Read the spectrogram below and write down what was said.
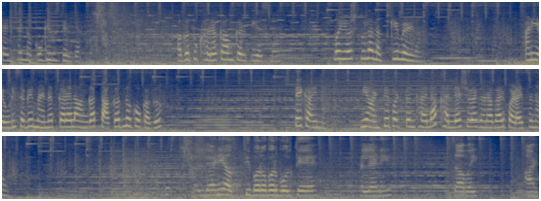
टेन्शन नको घेऊस दिव्या. अगं तू खरं काम करतेस ना? मग यश तुला नक्की मिळणार. आणि एवढी सगळी मेहनत करायला अंगात ताकद नको का ग? ते काही नाही. मी आणते पटकन खायला खाल्ल्याशिवाय घराबाहेर पडायचं नाही. कल्याणी अगदी बरोबर बोलते. कल्याणी जा बाई आण.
